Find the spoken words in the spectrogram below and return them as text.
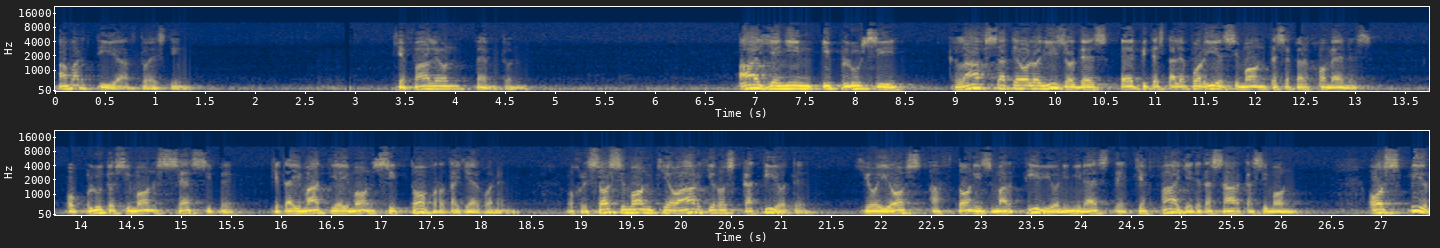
αμαρτία αυτό εστίν. Κεφάλαιον πέμπτον Άγενην οι πλούσιοι, κλάψατε ολολίζοντες επί τες ταλαιπωρίες ημών τες επερχομένες. Ο πλούτος ημών σέσιπε και τα ημάτια ημών σιτόβρωτα γέγονεν. Ο χρυσός ημών και ο άργυρος κατίωτε και ο Υιός αυτόν εις μαρτύριον ημινέστε και φάγετε τα σάρκα ημών. Ο σπύρ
